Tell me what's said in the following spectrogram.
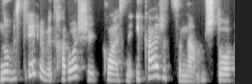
но выстреливает хороший, классный. И кажется нам, что,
